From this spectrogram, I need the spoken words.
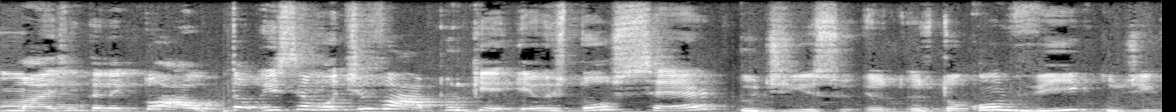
mais intelectual. Então isso é motivar, porque eu estou certo disso, eu, eu estou convicto disso.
